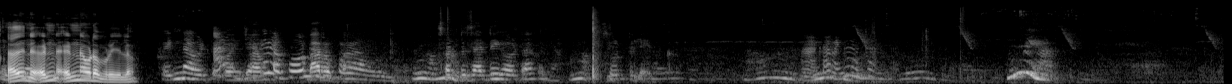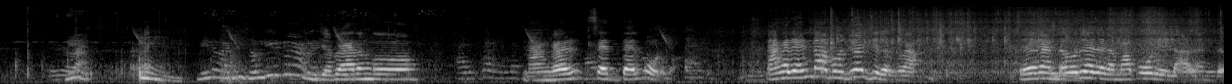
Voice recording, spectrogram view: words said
அது என்ன எண்ணெய் விட புரியல எண்ணெய் விட்டு கொஞ்சம் சொட்டு சட்டி விட்டா கொஞ்சம் சுட்டுல இருக்கு. இங்க பாருங்கோ. நாங்கள் செத்தல் போடுவோம். நாங்கள் ரெண்டா பிடிச்சி வச்சிருக்கிறோம் ரெண்டு ஒரு இடமா போடல ரெண்டு.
